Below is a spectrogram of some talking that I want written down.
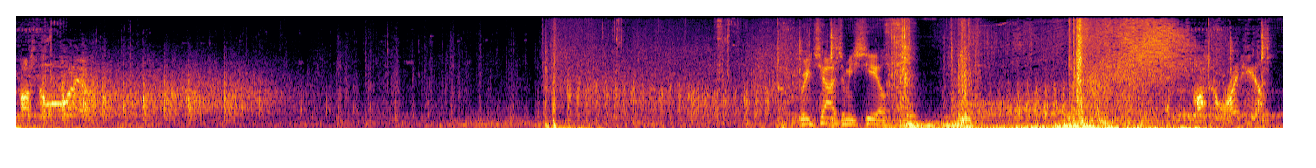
Hostile over there. Recharging me shield. Hostile right here.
